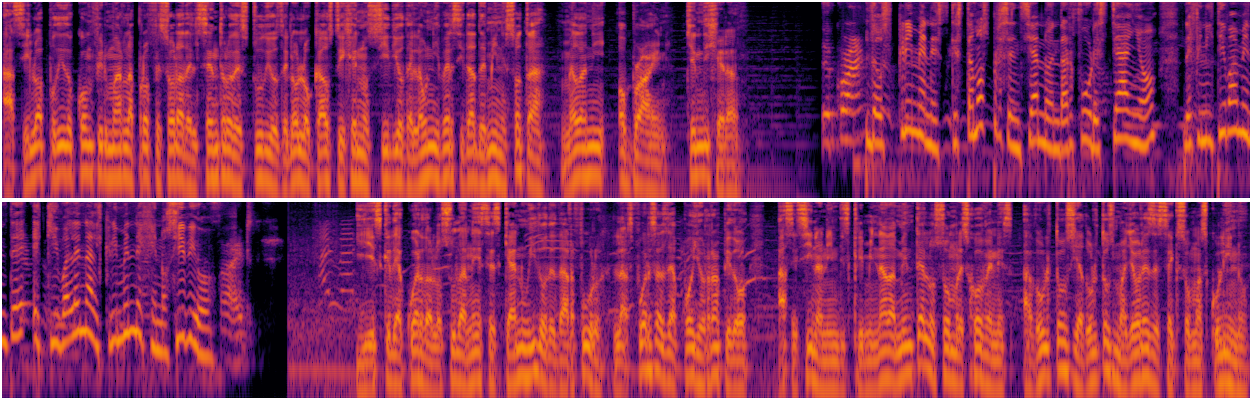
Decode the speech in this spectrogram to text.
Así lo ha podido confirmar la profesora del Centro de Estudios del Holocausto y Genocidio de la Universidad de Minnesota, Melanie O'Brien, quien dijera, los crímenes que estamos presenciando en Darfur este año definitivamente equivalen al crimen de genocidio. Y es que de acuerdo a los sudaneses que han huido de Darfur, las fuerzas de apoyo rápido asesinan indiscriminadamente a los hombres jóvenes, adultos y adultos mayores de sexo masculino.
